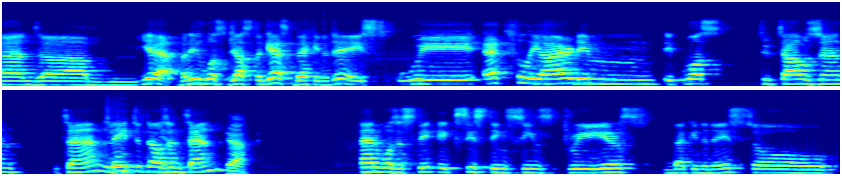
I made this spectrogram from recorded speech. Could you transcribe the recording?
And um, yeah but it was just a guest back in the days. We actually hired him it was 2010 late 2010 Yeah, and was existing since three years back in the days. So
